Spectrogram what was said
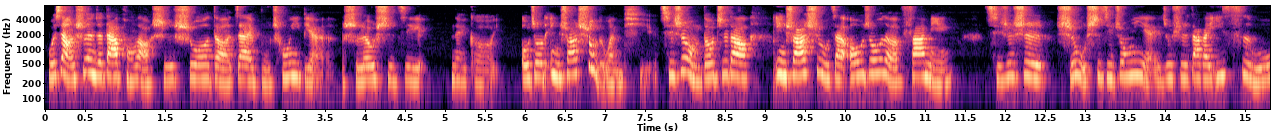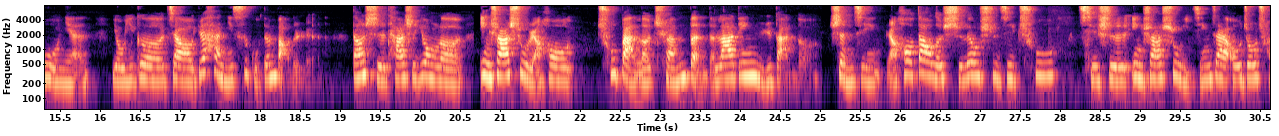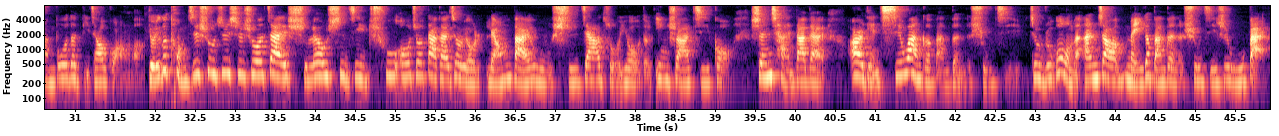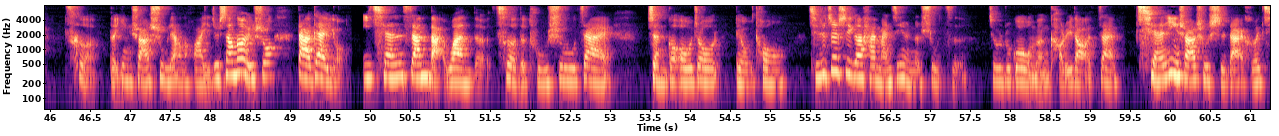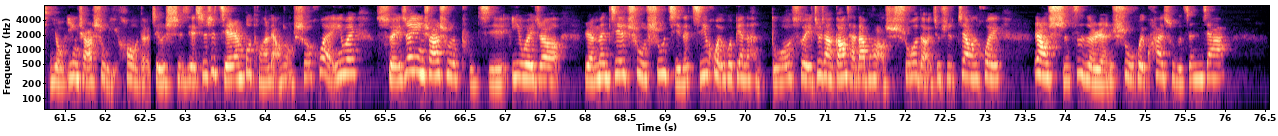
我想顺着大鹏老师说的，再补充一点十六世纪那个欧洲的印刷术的问题。其实我们都知道，印刷术在欧洲的发明其实是十五世纪中叶，也就是大概一四五五年，有一个叫约翰尼斯·古登堡的人，当时他是用了印刷术，然后出版了全本的拉丁语版的圣经。然后到了十六世纪初。其实印刷术已经在欧洲传播的比较广了。有一个统计数据是说，在十六世纪初，欧洲大概就有两百五十家左右的印刷机构，生产大概二点七万个版本的书籍。就如果我们按照每一个版本的书籍是五百册的印刷数量的话，也就相当于说，大概有一千三百万的册的图书在整个欧洲流通。其实这是一个还蛮惊人的数字。就如果我们考虑到在前印刷术时代和有印刷术以后的这个世界，其实截然不同的两种社会。因为随着印刷术的普及，意味着人们接触书籍的机会会变得很多。所以，就像刚才大鹏老师说的，就是这样会让识字的人数会快速的增加。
